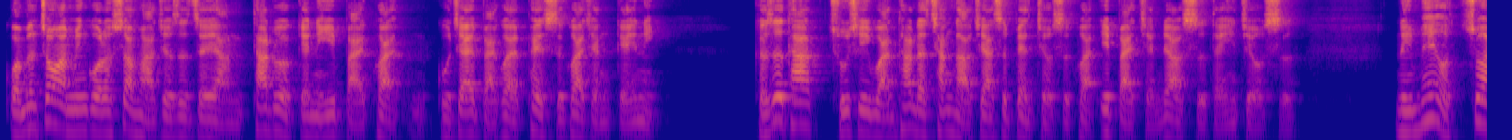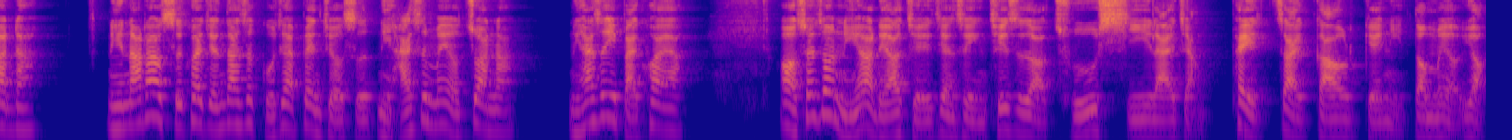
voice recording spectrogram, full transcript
我们中华民国的算法就是这样，他如果给你一百块，股价一百块配十块钱给你，可是他除息完，他的参考价是变九十块，一百减掉十等于九十，你没有赚啊。你拿到十块钱，但是股价变九十，你还是没有赚啊，你还是一百块啊。哦，所以说你要了解一件事情，其实啊，除息来讲，配再高给你都没有用，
